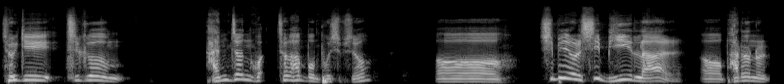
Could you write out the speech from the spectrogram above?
저기 지금 단전 과- 저거 한번 보십시오. 어 12월 12일 날 어, 발언을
